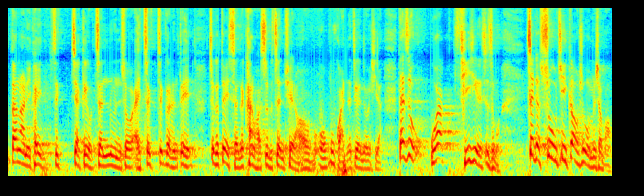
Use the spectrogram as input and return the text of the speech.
当然，你可以再再给我争论说，哎，这这个人对这个对神的看法是不是正确了？我我不管的这个东西了。但是我要提醒的是什么？这个数据告诉我们什么？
